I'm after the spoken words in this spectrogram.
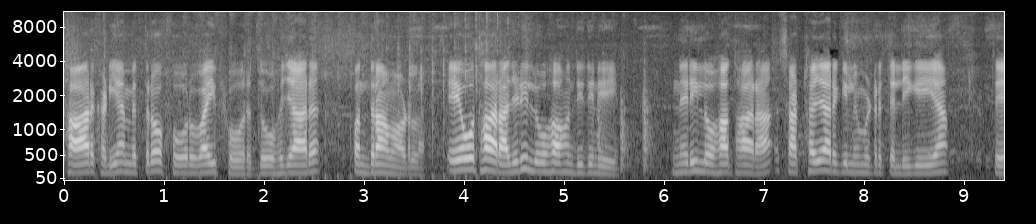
ਥਾਰ ਖੜੀ ਆ ਮਿੱਤਰੋ 4x4 2015 ਮਾਡਲ ਇਹ ਉਹ ਥਾਰ ਆ ਜਿਹੜੀ ਲੋਹਾ ਹੁੰਦੀ ਤੀ ਨਹੀਂ। ਨਰੀ ਲੋਹਾ ਥਾਰ ਆ 60000 ਕਿਲੋਮੀਟਰ ਚੱਲੀ ਗਈ ਆ ਤੇ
